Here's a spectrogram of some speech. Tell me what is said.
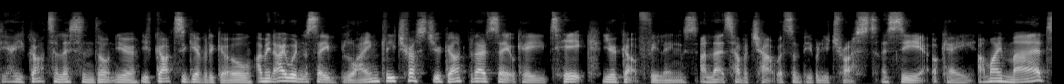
yeah you've got to listen don't you? You've got to give it a go. I mean i wouldn't say blindly trust your gut but i'd say okay take your gut feelings and let's have a chat chat with some people you trust and see, okay, am I mad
